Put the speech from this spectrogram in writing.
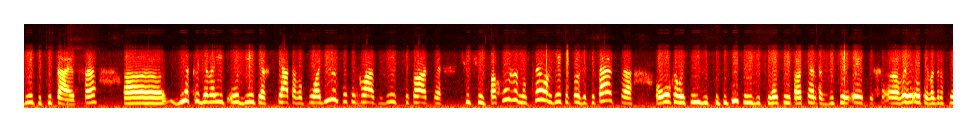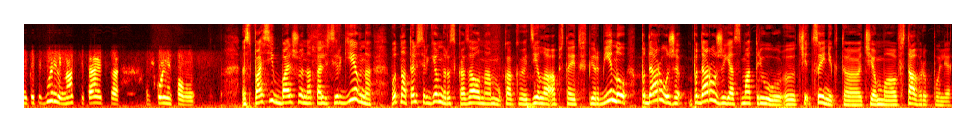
дети питаются. Если говорить о детях с 5 по 11 класс, здесь ситуация чуть-чуть похуже, но в целом дети тоже питаются. Около 75-78% детей этих, э, этой возрастной категории у нас питается в школьной столовой. Спасибо большое, Наталья Сергеевна. Вот Наталья Сергеевна рассказала нам, как дело обстоит в Перми. Ну, подороже, подороже я смотрю э, ценник-то, чем э, в Ставрополе.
